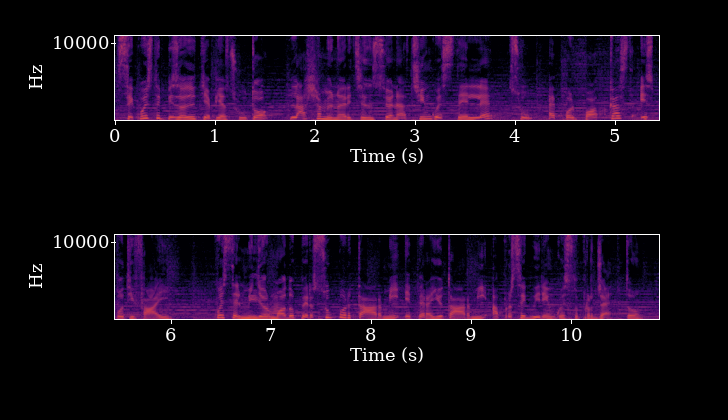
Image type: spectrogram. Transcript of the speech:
Se questo episodio ti è piaciuto, lasciami una recensione a 5 stelle su Apple Podcast e Spotify. Questo è il miglior modo per supportarmi e per aiutarmi a proseguire in questo progetto.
